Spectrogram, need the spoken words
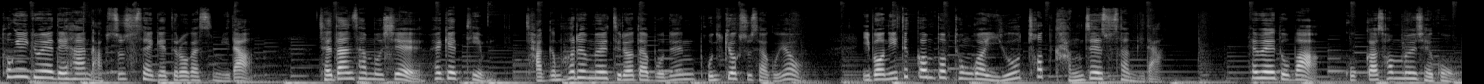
통일교에 대한 압수수색에 들어갔습니다. 재단 사무실, 회계팀, 자금 흐름을 들여다보는 본격 수사고요. 이번이 특검법 통과 이후 첫 강제 수사입니다. 해외 도박, 고가 선물 제공,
